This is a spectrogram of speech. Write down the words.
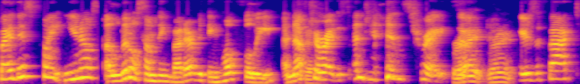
By this point, you know a little something about everything, hopefully, enough to write a sentence, right? So right, right. Here's a fact.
